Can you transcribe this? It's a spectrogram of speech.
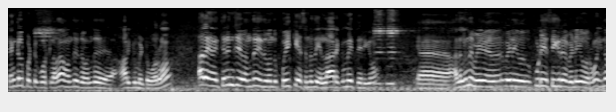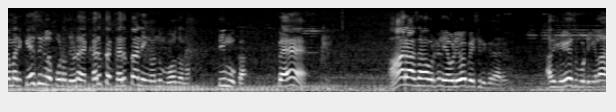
செங்கல்பட்டு கோர்ட்டில் தான் வந்து இது வந்து ஆர்குமெண்ட் வரும். அதில் எனக்கு தெரிஞ்சு வந்து இது வந்து பொய் கேஸ்ன்றது எல்லாருக்குமே தெரியும். அதுலேருந்து வெ வெளியே கூடிய சீக்கிரம் வெளியே வரும் இந்த மாதிரி கேஸுங்களை போடுறதை விட கருத்தை கருத்தாக நீங்கள் வந்து மோதணும் திமுக. இப்போ ஆராசா அவர்கள் எவ்வளையோ பேசியிருக்கிறாரு. அதுக்கு கேஸ் போட்டிங்களா?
